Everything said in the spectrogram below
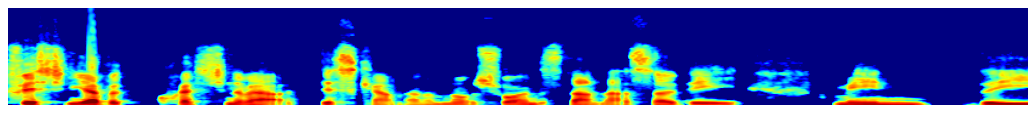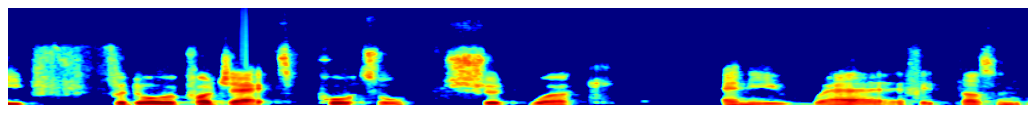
Christian, you have a question about a discount, and I'm not sure I understand that. So the, I mean, the Fedora project portal should work anywhere. If it doesn't,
